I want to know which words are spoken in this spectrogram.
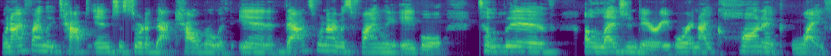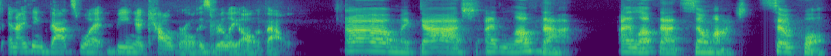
when i finally tapped into sort of that cowgirl within that's when i was finally able to live a legendary or an iconic life and i think that's what being a cowgirl is really all about Oh my gosh. I love that. I love that so much. So cool.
